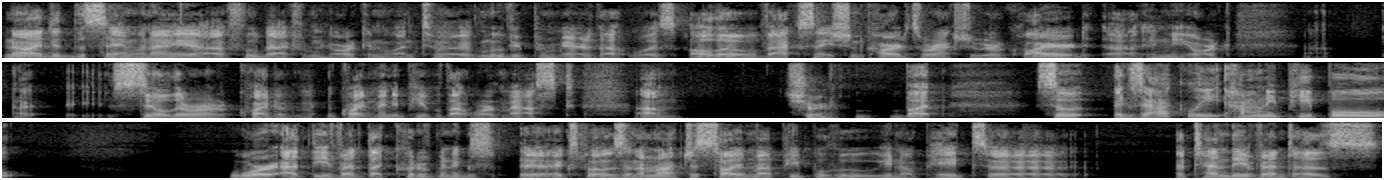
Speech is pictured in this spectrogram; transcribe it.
No, I did the same when I uh, flew back from New York and went to a movie premiere that was, although vaccination cards were actually required uh, in New York, still there were quite a, quite many people that weren't masked. Um, sure. But so exactly how many people were at the event that could have been ex- uh, exposed? And I'm not just talking about people who you know paid to attend the event as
